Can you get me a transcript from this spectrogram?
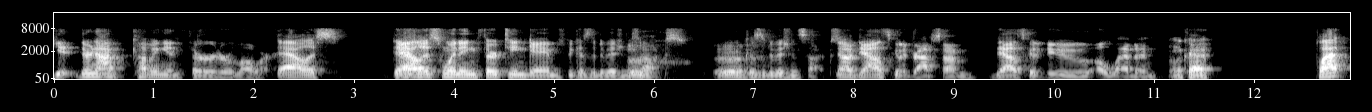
get. They're not coming in third or lower. Dallas. Dallas winning 13 games because the division Ooh. sucks. Ugh. Because the division sucks. No, Dallas going to drop some. Dallas going to do 11. Okay. Platt?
